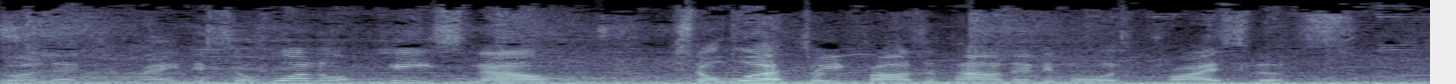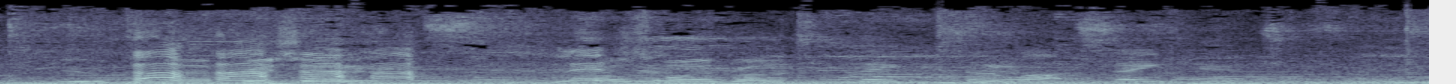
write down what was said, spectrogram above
You're a legend, mate. This is a one-off piece now. It's not worth £3,000 anymore. It's priceless. Beautiful, man. Appreciate it. Legend. That was fun, brother. Thank you so Yeah. much. Thank you.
